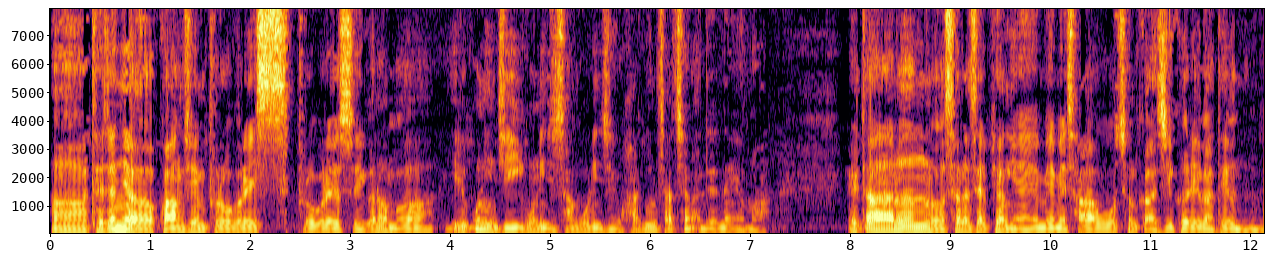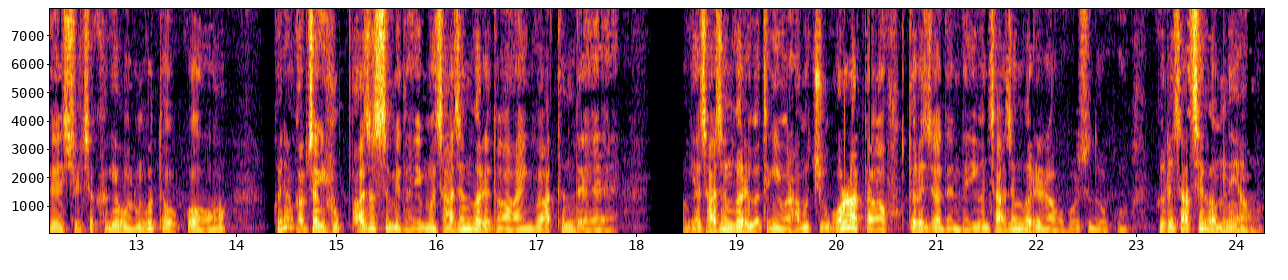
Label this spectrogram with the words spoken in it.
어, 태전역 광신 프로그레스 프로그레스 이거는 뭐 1군인지 2군인지 3군인지 확인 자체가 안 되네요. 뭐. 일단은 뭐 33평에 매매 4억 5천까지 거래가 되었는데 실제 크게 오른 것도 없고 그냥 갑자기 훅 빠졌습니다. 이 뭐 자전거래도 아닌 것 같은데 자전거래 같은 경우는 한번 쭉 올랐다가 훅 떨어져야 되는데 이건 자전거래라고 볼 수도 없고 거래 자체가 없네요.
